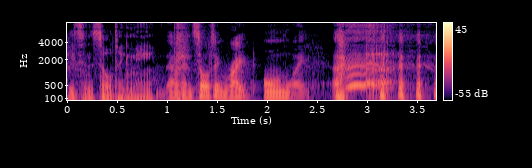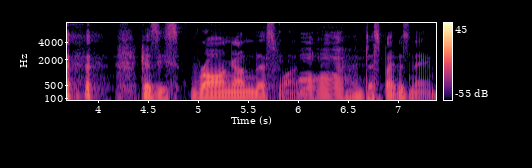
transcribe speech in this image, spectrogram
He's insulting me. I'm insulting right only. because he's wrong on this one, uh, despite his name.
